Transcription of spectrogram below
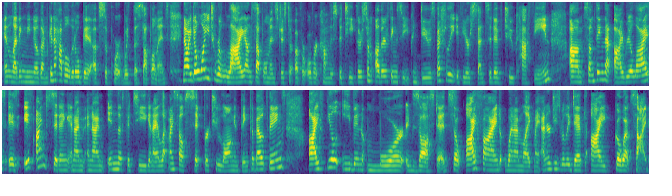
and letting me know that I'm going to have a little bit of support with the supplements. Now, I don't want you to rely on supplements just to over- overcome this fatigue. There's some other things that you can do, especially if you're sensitive to caffeine. Um, something that I realize is if I'm sitting and I'm and I'm in the fatigue and I let myself sit for too long and think about things, I feel even more exhausted. So I find when I'm like, my energy's really dipped, I go outside.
